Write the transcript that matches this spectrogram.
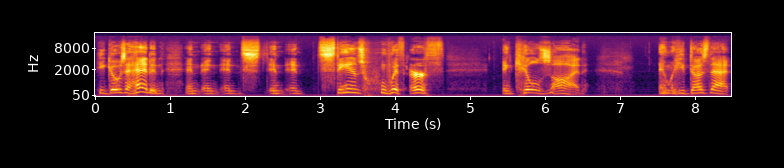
he goes ahead and and and and and, and stands with Earth and kills Zod. And when he does that,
